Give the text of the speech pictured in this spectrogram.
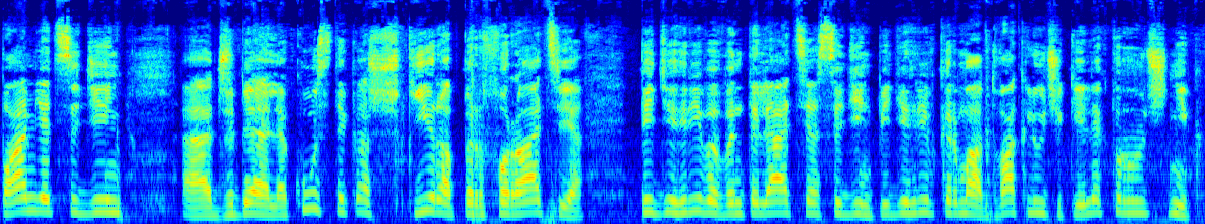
пам'ять сидінь, е, JBL акустика, шкіра, перфорація. Підігріви, вентиляція сидінь, підігрів керма, два ключики, електроручник,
